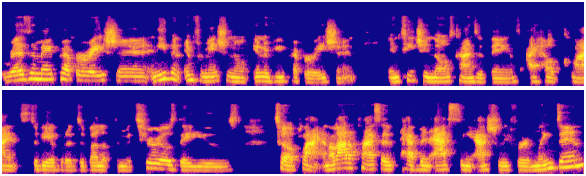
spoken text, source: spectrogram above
resume preparation, and even informational interview preparation, and teaching those kinds of things, I help clients to be able to develop the materials they use to apply. And a lot of clients have, have been asking actually for LinkedIn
